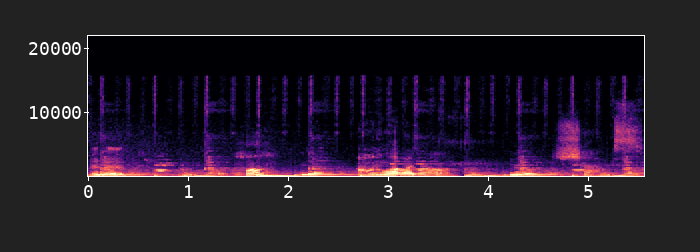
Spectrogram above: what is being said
Nope. Huh? I don't know what went wrong. Shucks.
